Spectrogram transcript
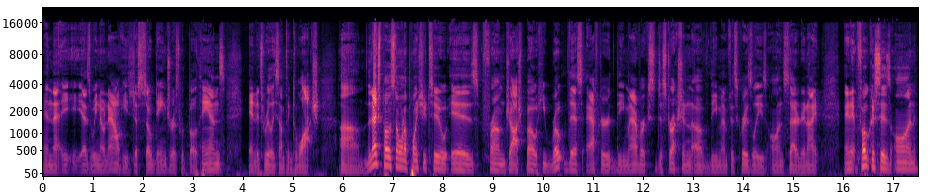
And that, as we know now, he's just so dangerous with both hands, and it's really something to watch. Um, the next post I want to point you to is from Josh Bowe. He wrote this after the Mavericks' destruction of the Memphis Grizzlies on Saturday night. And it focuses on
